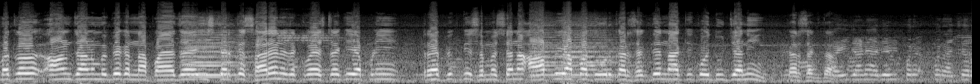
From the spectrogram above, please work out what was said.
ਮਤਲਬ ਆਉਣ ਜਾਣ में विघ्न ਨਾ ਪਾਇਆ ਜਾਏ ਇਸ ਕਰਕੇ ਸਾਰਿਆਂ ਨੇ ਰਿਕੁਐਸਟ ਹੈ ਕਿ ਆਪਣੀ ਟ੍ਰੈਫਿਕ ਦੀ ਸਮੱਸਿਆ ਨਾ ਆਪ ਹੀ ਆਪਾਂ ਦੂਰ ਕਰ ਸਕਦੇ ਨਾ ਕਿ ਕੋਈ ਦੂਜਾ ਨਹੀਂ ਕਰ ਸਕਦਾ ਕਈ ਜਾਣੇ ਅਜੇ ਵੀ ਪ੍ਰੈਸ਼ਰ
